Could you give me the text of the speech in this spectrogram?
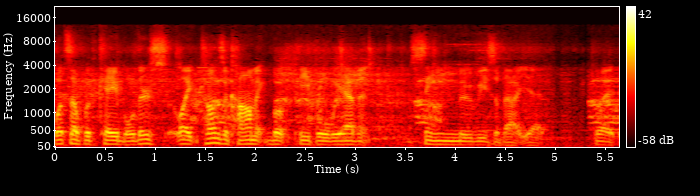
What's up with Cable? There's like tons of comic book people we haven't seen movies about yet. But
